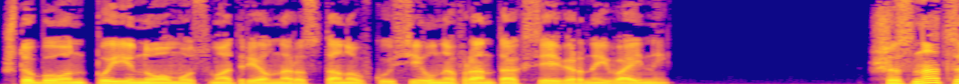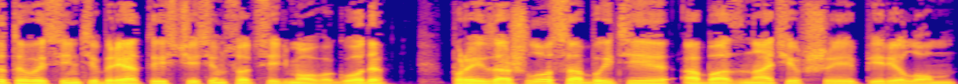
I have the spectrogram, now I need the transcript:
чтобы он по-иному смотрел на расстановку сил на фронтах Северной войны. 16 сентября 1707 года произошло событие, обозначившее перелом.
